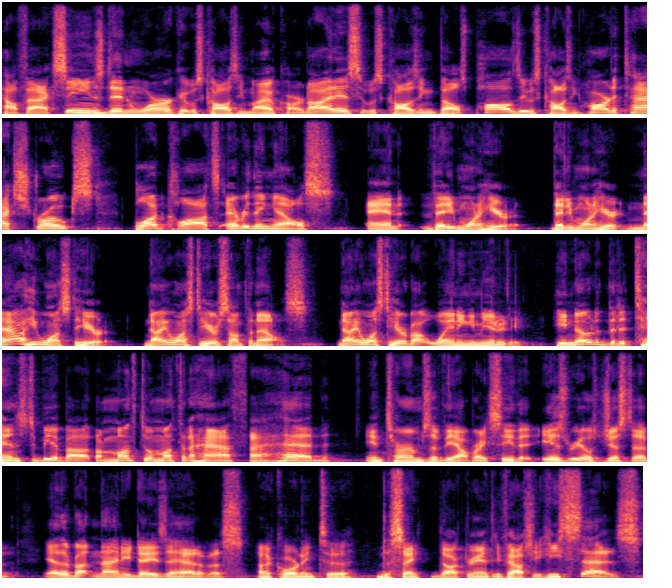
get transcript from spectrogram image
how vaccines didn't work. It was causing myocarditis. It was causing Bell's palsy. It was causing heart attacks, strokes, blood clots, everything else. And they didn't want to hear it. They didn't want to hear it. Now he wants to hear it. Now he wants to hear something else. Now he wants to hear about waning immunity. He noted that it tends to be about a month to a month and a half ahead in terms of the outbreak. See that Israel's just a yeah, they're about 90 days ahead of us, according to the Saint Dr. Anthony Fauci. He says,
